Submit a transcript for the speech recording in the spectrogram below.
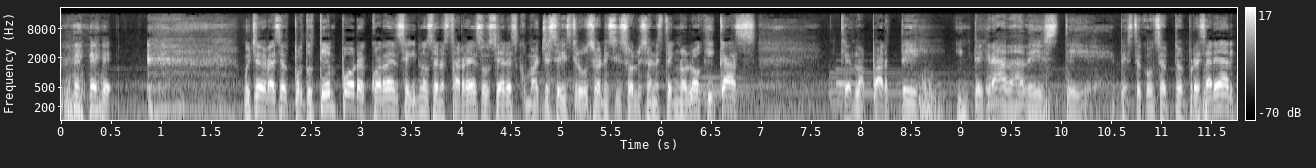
Muchas gracias por tu tiempo. Recuerden seguirnos en nuestras redes sociales como HC Distribuciones y Soluciones Tecnológicas, que es la parte integrada de este, de este concepto empresarial.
